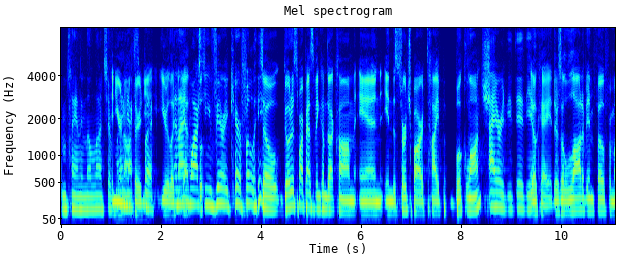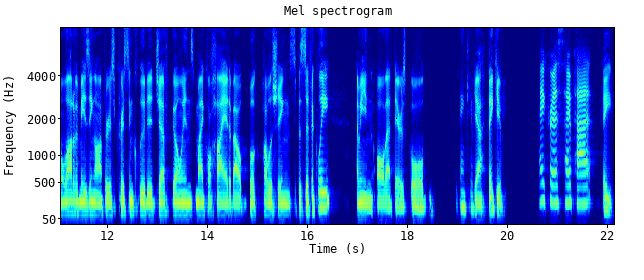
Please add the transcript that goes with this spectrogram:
am planning the launch of And you're my an next author. book, You're like, and yeah, I'm watching you very carefully. So go to smartpassiveincome.com and in the search bar type book launch. I already did. Yeah. Okay, there's a lot of info from a lot of amazing authors, Chris included, Jeff Goins, Michael Hyatt about book publishing specifically. I mean, all that there is gold. Thank you. Yeah, thank you. Hi, Chris. Hi, Pat. Hey,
